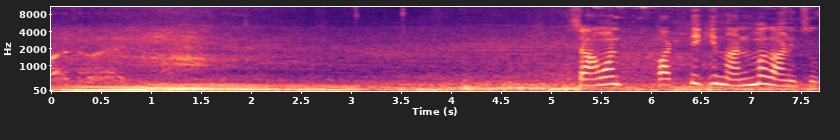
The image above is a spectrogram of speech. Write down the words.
ശ്രാവൺ പട്ടിക്ക് നന്മ കാണിച്ചു.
